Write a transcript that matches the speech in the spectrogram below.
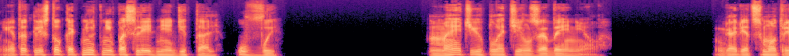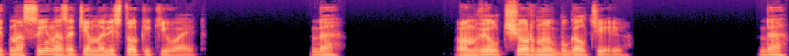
и этот листок отнюдь не последняя деталь, увы. Мэтью платил за Дэниела. Гаррет смотрит на сына, затем на листок и кивает. Да. Он вел черную бухгалтерию. Да.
